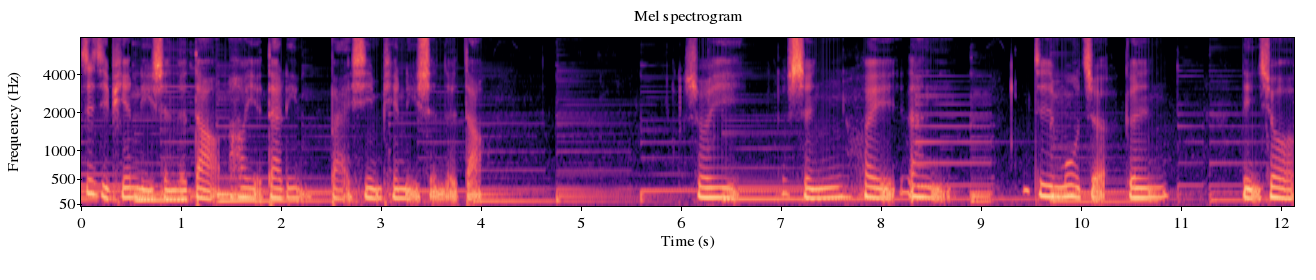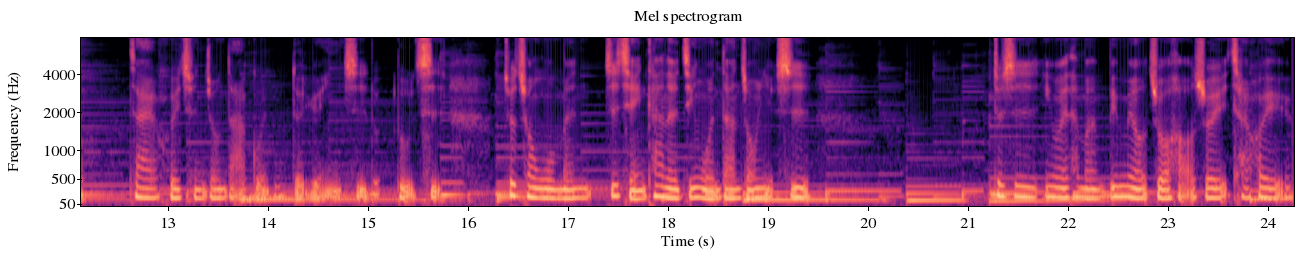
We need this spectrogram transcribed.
自己偏离神的道，然后也带领百姓偏离神的道，所以神会让这牧者跟领袖在灰尘中打滚的原因是如此。就从我们之前看的经文当中，也是，就是因为他们并没有做好，所以才会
